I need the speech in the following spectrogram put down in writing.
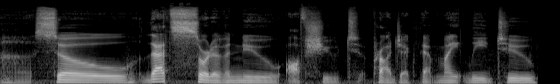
Uh, so that's sort of a new offshoot project that might lead to,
